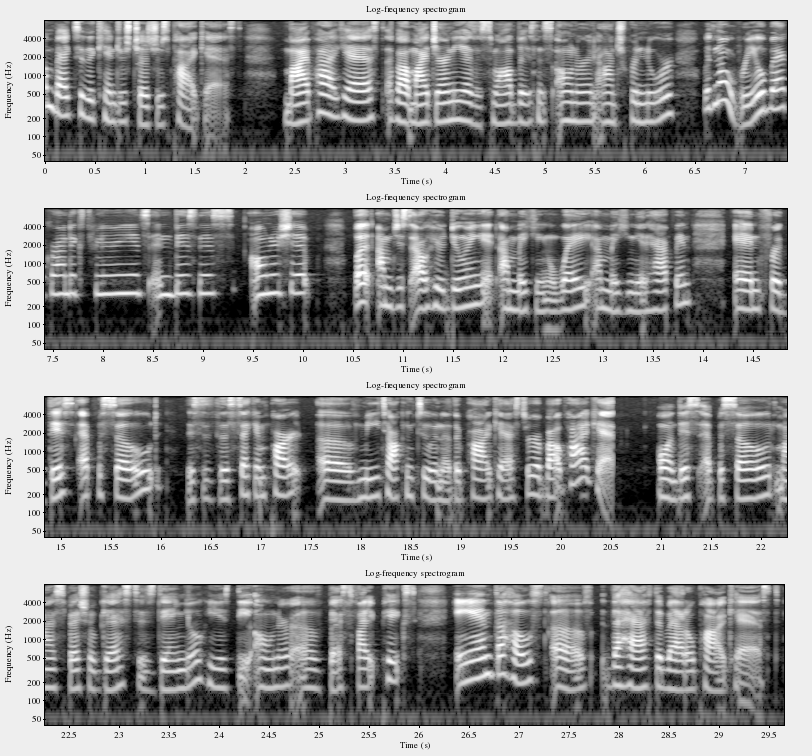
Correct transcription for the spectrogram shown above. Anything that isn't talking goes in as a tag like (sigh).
Welcome back to the Kendra's Treasures podcast, my podcast about my journey as a small business owner and entrepreneur with no real background experience in business ownership, but I'm just out here doing it. I'm making a way, I'm making it happen. And for this episode, this is the second part of me talking to another podcaster about podcasts. On this episode, my special guest is Daniel. He is the owner of Best Fight Picks and the host of the Half the Battle podcast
